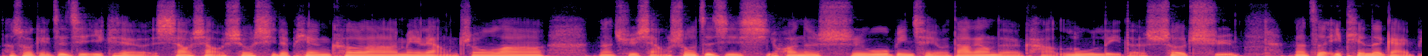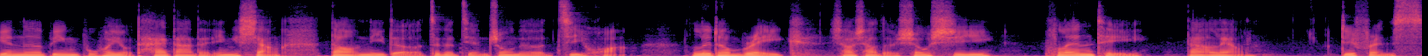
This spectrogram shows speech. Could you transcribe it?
他说，给自己一个小小休息的片刻啦，每两周啦，那去享受自己喜欢的食物，并且有大量的卡路里的摄取。那这一天的改变呢，并不会有太大的影响到你的这个减重的计划。Little break，小小的休息，plenty。 大量，difference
